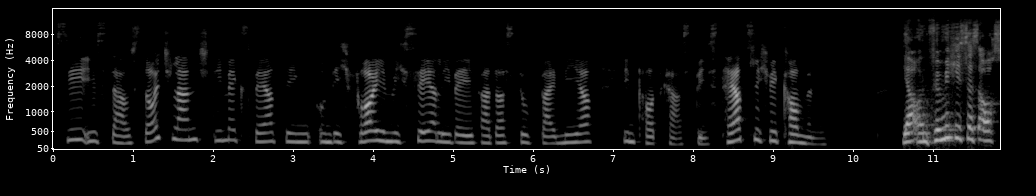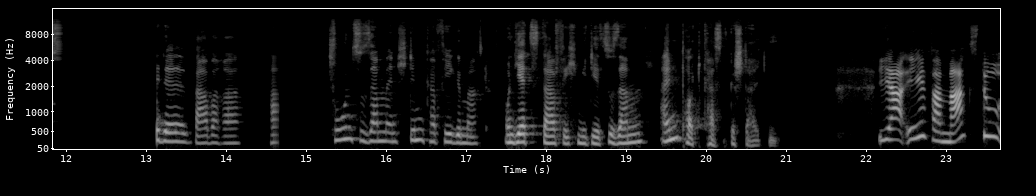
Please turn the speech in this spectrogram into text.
Sie ist aus Deutschland Stimmexpertin und ich freue mich sehr, liebe Eva, dass du bei mir im Podcast bist. Herzlich willkommen. Ja, und für mich ist das auch, Barbara, schon zusammen ein Stimmcafé gemacht und jetzt darf ich mit dir zusammen einen Podcast gestalten. Ja, Eva, magst du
